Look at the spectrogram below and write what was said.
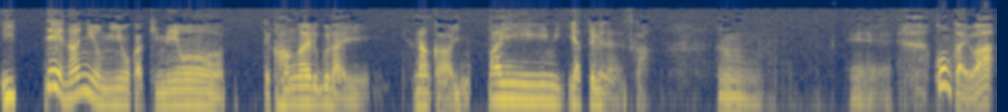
行って何を見ようか決めようって考えるぐらい、なんかいっぱいやってるじゃないですか。うん。えー今回は、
